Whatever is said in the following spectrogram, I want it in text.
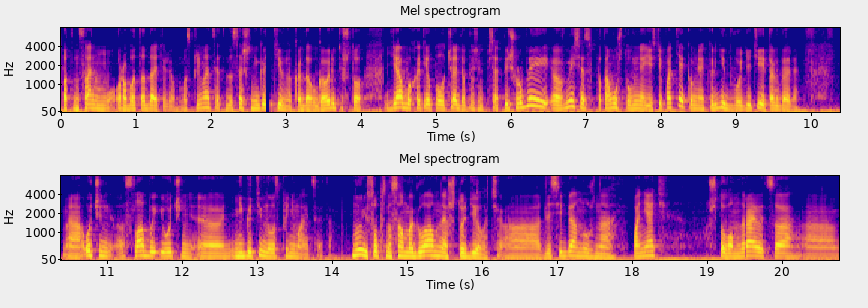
потенциальному работодателю. Воспринимается это достаточно негативно, когда вы говорите, что я бы хотел получать, допустим, 50 тысяч рублей э, в месяц, потому что у меня есть ипотека, у меня кредит, двое детей и так далее. А, очень слабый и очень э, негативно воспринимается это. Ну и, собственно, самое главное, что делать. А, для себя нужно понять, что вам нравится. А,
